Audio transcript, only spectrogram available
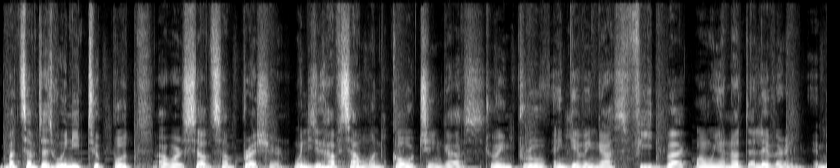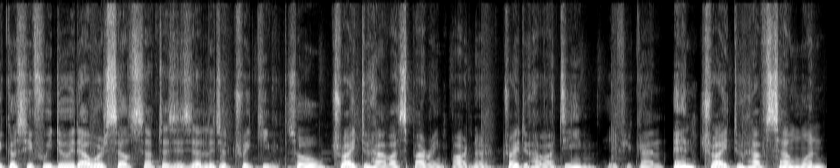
but sometimes we need to put ourselves some pressure. We need to have someone coaching us to improve and giving us feedback when we are not delivering. Because if we do it ourselves, sometimes it's a little tricky. So try to have a sparring partner. Try to have a team if you can, and try to have someone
